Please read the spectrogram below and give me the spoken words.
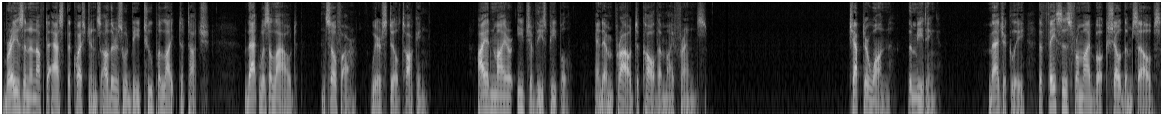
brazen enough to ask the questions others would be too polite to touch. That was allowed, and so far we are still talking. I admire each of these people, and am proud to call them my friends. Chapter 1 The Meeting Magically, the faces from my book showed themselves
